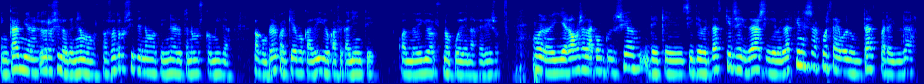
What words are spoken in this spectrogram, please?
en cambio nosotros sí lo tenemos, nosotros sí tenemos dinero, tenemos comida para comprar cualquier bocadillo o café caliente, cuando ellos no pueden hacer eso. Bueno, y llegamos a la conclusión de que si de verdad quieres ayudar, si de verdad tienes esa fuerza de voluntad para ayudar,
